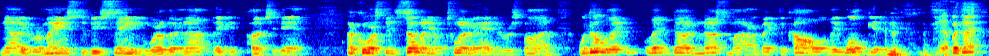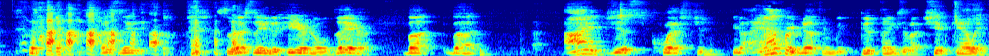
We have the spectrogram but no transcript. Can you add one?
Now it remains to be seen whether or not they could punch it in. Of course, then somebody on Twitter had to respond. Well, don't let let Doug Nussmeier make the call. They won't get it in. but that that's neither, so that's neither here nor there. But but I just question, you know, I've heard nothing but good things about Chip Kelly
